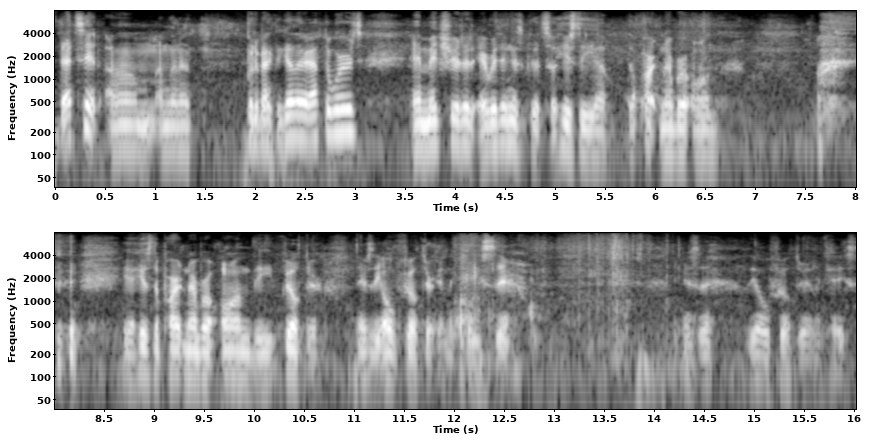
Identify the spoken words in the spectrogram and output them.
that's it. Um, I'm gonna put it back together afterwards and make sure that everything is good. So here's the uh, the part number on yeah, here's the part number on the filter. There's the old filter in the case there. There's the, the old filter in the case.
